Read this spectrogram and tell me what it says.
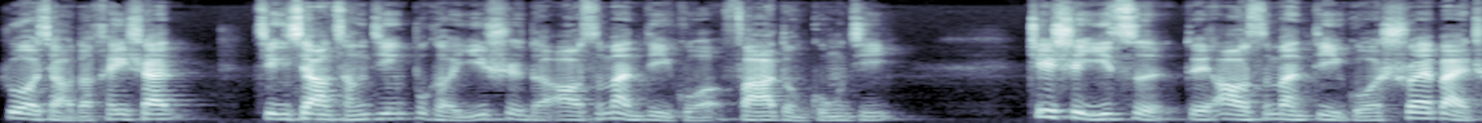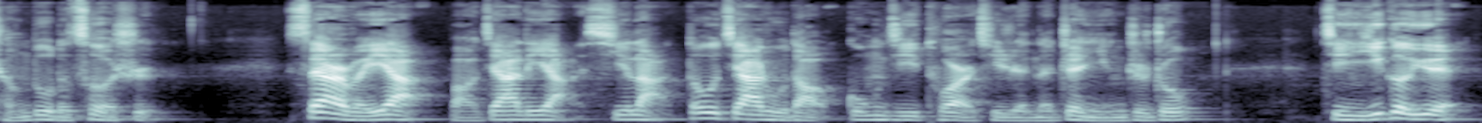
弱小的黑山竟向曾经不可一世的奥斯曼帝国发动攻击，这是一次对奥斯曼帝国衰败程度的测试。塞尔维亚、保加利亚、希腊都加入到攻击土耳其人的阵营之中。仅一个月，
